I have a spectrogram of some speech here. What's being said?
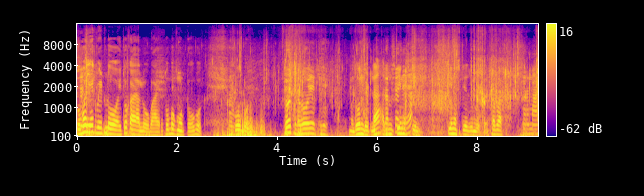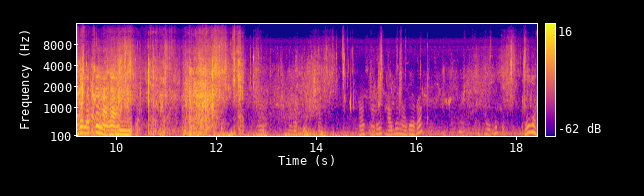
तो बघ एक भेटलो. तो काय आलो बाहेर? तो बघ मोठो हो बघ. हो बघ. तोच ना हो एक घे मग दोन भेटला. अजून लक्षात तीन आहे, हा? असतील. तीन असतील अजून रोशन सभा कारण माझं लक्ष आहे. हा, बा. ठीक आहे.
